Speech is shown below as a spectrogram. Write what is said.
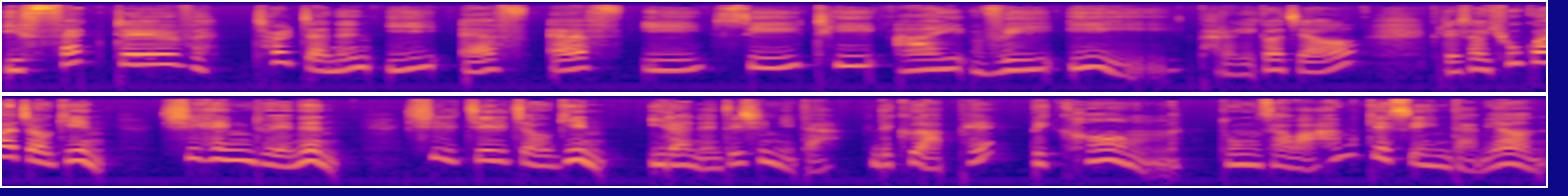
effective 철자는 E-F-F-E-C-T-I-V-E. 바로 이거죠. 그래서 효과적인, 시행되는, 실질적인 이라는 뜻입니다. 근데 그 앞에 become 동사와 함께 쓰인다면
